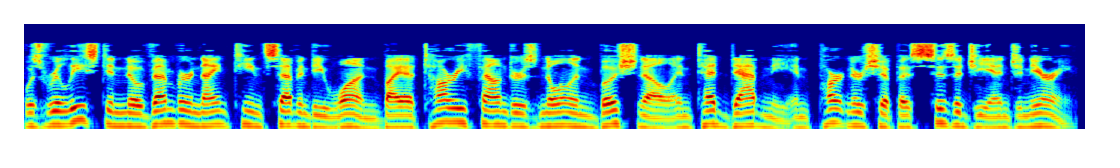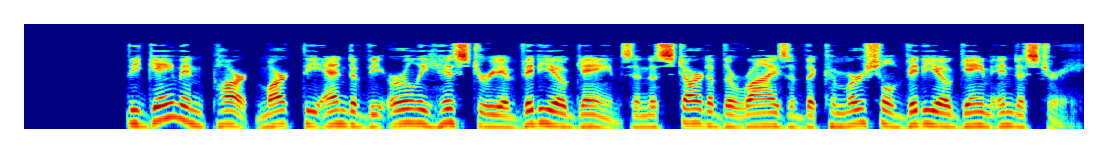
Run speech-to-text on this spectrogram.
was released in November 1971 by Atari founders Nolan Bushnell and Ted Dabney in partnership as Syzygy Engineering. The game in part marked the end of the early history of video games and the start of the rise of the commercial video game industry.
